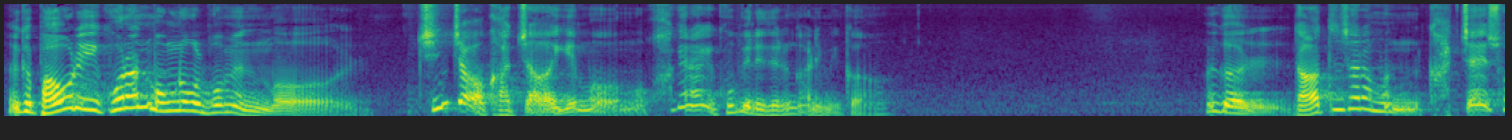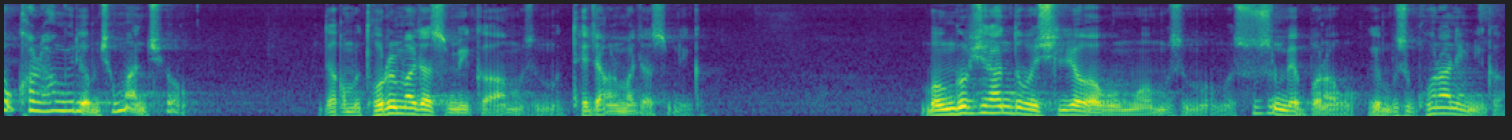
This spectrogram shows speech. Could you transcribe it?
그러니까 바울의 고난 목록을 보면 뭐 진짜와 가짜가 이게 뭐, 뭐 확연하게 구별이 되는 거 아닙니까? 그러니까 나 같은 사람은 가짜에 속할 확률이 엄청 많죠. 내가 뭐 돌을 맞았습니까? 무슨 뭐 태장을 맞았습니까? 뭐 응급실 한두 번 실려가고 뭐 무슨 뭐, 뭐 수술 몇 번 하고 그게 무슨 고난입니까?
